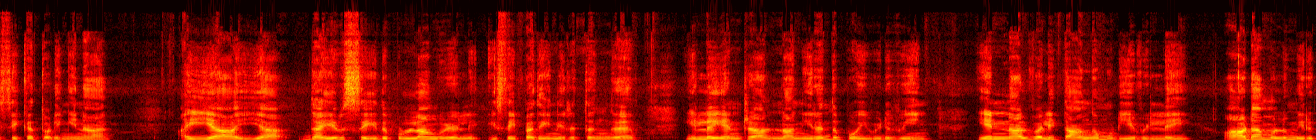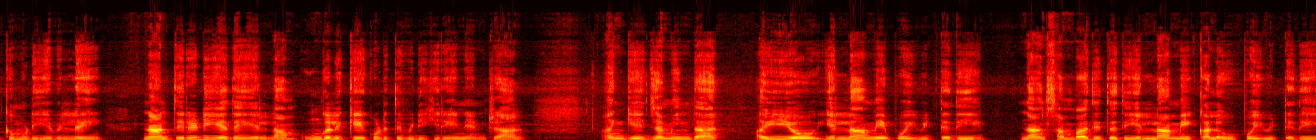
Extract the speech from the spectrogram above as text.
இசைக்கத் தொடங்கினார். ஐயா ஐயா தயவு செய்து புல்லாங்குழல் இசைப்பதை நிறுத்துங்க. இல்லை என்றால் நான் இறந்து போய்விடுவேன் என்னால் வழி தாங்க முடியவில்லை. ஆடாமலும் இருக்க முடியவில்லை. நான் திருடியதை எல்லாம் உங்களுக்கே கொடுத்து விடுகிறேன் என்றான். அங்கே ஜமீன்தார் ஐயோ எல்லாமே போய்விட்டதே. நான் சம்பாதித்தது எல்லாமே களவு போய்விட்டதே.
